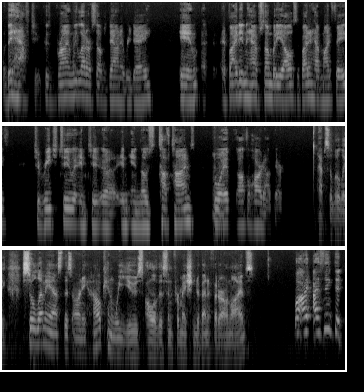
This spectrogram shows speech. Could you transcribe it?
They have to because Brian, we let ourselves down every day, and if I didn't have somebody else, if I didn't have my faith to reach to and to uh, in in those tough times, boy, it was awful hard out there. Absolutely. So let me ask this, Arnie. How can we use all of this information to benefit our own lives? Well, I, I think that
